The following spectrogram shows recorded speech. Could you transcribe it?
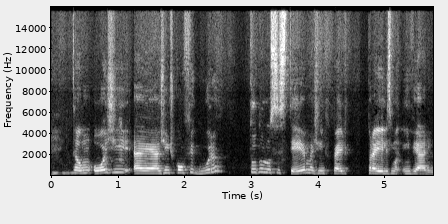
Uhum. Então, hoje é, a gente configura tudo no sistema, a gente pede para eles enviarem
